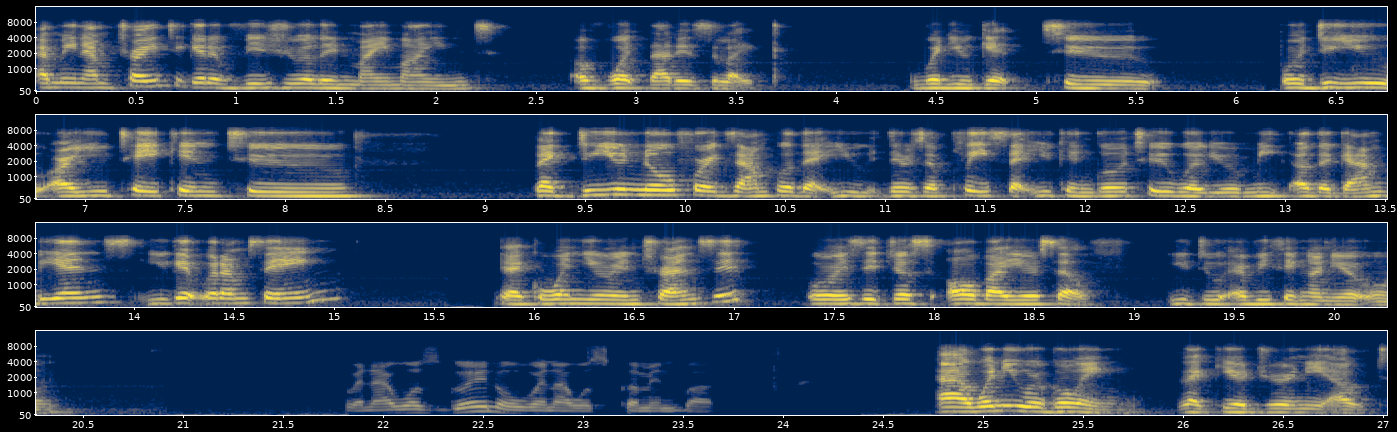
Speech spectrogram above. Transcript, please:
i mean i'm trying to get a visual in my mind of what that is like when you get to or do you are you taken to like do you know for example that you there's a place that you can go to where you meet other gambians? You get what i'm saying? Like when you're in transit or is it just all by yourself? You do everything on your own? When I was going or when I was coming back? Uh, when you were going, like your journey out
